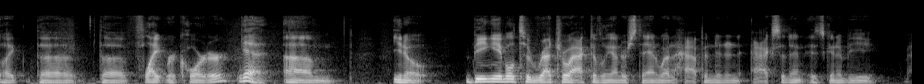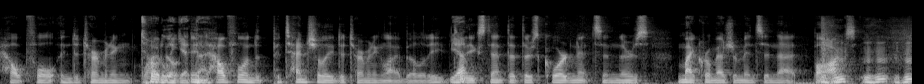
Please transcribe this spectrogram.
like the the flight recorder, Yeah. um, you know, being able to retroactively understand what happened in an accident is going to be helpful in determining Totally liabil- get and helpful in potentially determining liability to Yep. the extent that there's coordinates and there's micro measurements in that box. Mm-hmm,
